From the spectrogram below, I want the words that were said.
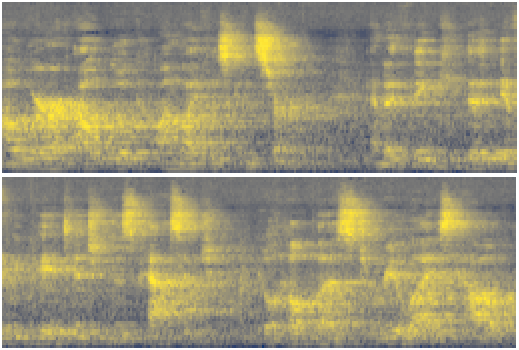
uh, where our outlook on life is concerned. And I think that if we pay attention to this passage, it'll help us to realize how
